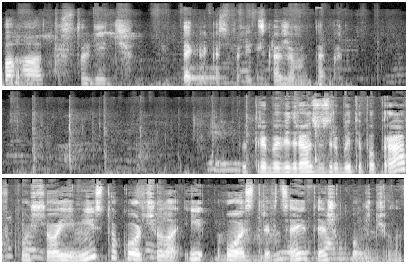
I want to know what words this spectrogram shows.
багато століть, декілька століть, скажімо так. Тут треба відразу зробити поправку, що і місто Корчула, і острів це і теж Корчула.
